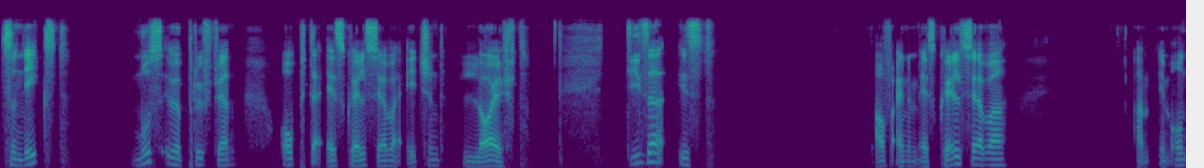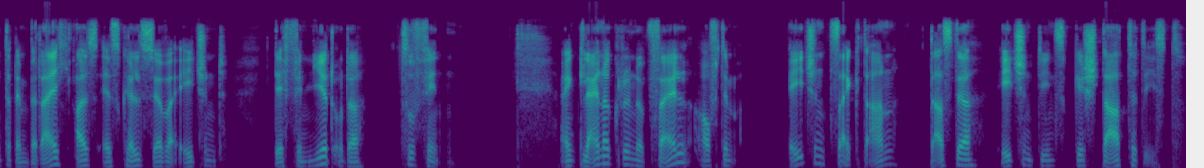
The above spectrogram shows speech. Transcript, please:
Zunächst muss überprüft werden, ob der SQL Server Agent läuft. Dieser ist auf einem SQL Server im unteren Bereich als SQL Server Agent definiert oder zu finden. Ein kleiner grüner Pfeil auf dem Agent zeigt an, dass der Agentdienst gestartet ist,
